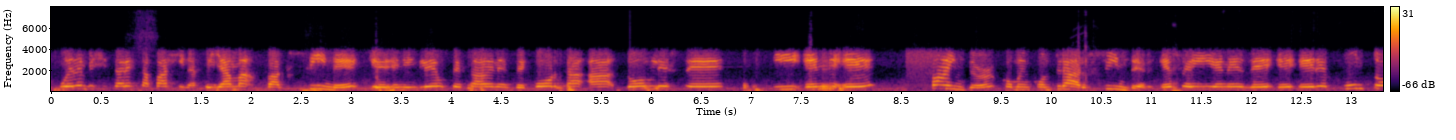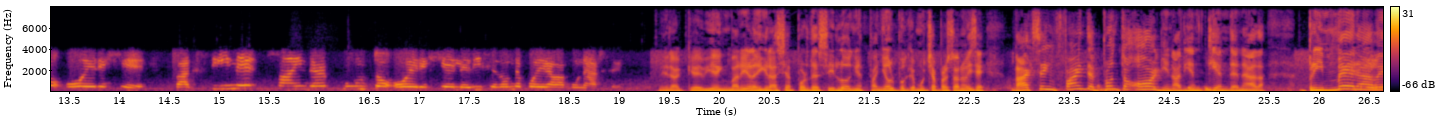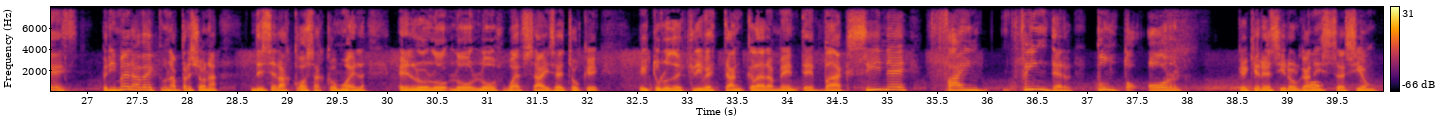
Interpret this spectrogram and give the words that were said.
Pueden visitar esta página, se llama Vaccine, que en inglés ustedes saben es de corta a doble C I N E Finder, como encontrar, Finder, F I N D E R punto O R G. Vaccinefinder.org le dice dónde puede ir a vacunarse. Mira qué bien, Mariela, y gracias por decirlo en español, porque muchas personas dicen vaccinefinder.org y nadie entiende nada. Primera vez, primera vez que una persona dice las cosas como es lo- lo- lo- los websites estos que y tú lo describes tan claramente. Vaccinefinder.org, que quiere decir organización.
